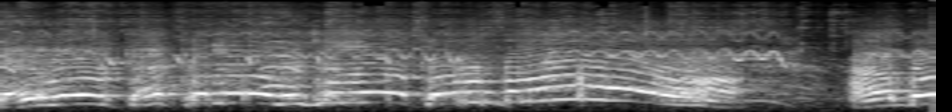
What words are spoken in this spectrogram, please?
కేవో కేకలు విజులు కేరింతలు అబ్బో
